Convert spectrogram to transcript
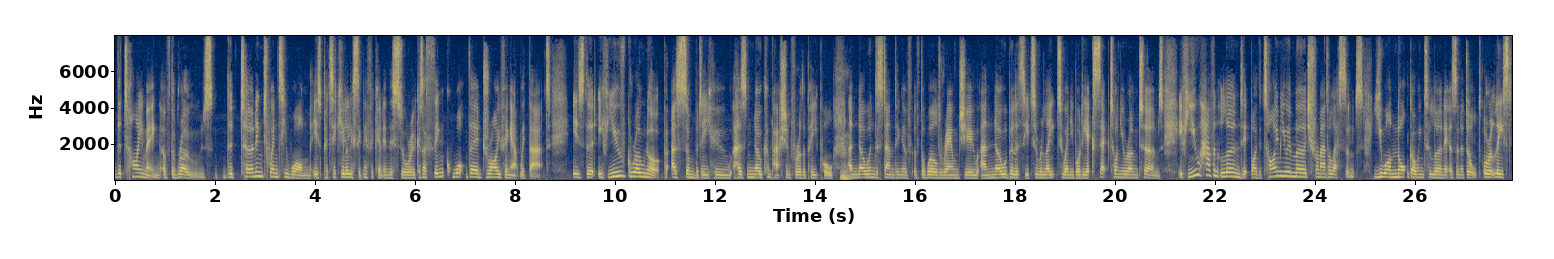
the timing of the rose the turning 21 is particularly significant in this story because i think what they're driving at with that is that if you've grown up as somebody who has no compassion for other people Mm. and no understanding of, of the world around you and no ability to relate to anybody except on your own terms if you haven't learned it by the time you emerge from adolescence you are not going to learn it as an adult or at least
